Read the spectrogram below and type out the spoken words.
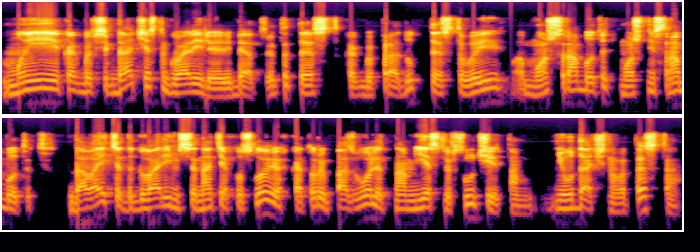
мы как бы всегда честно говорили, ребят, это тест, как бы продукт тестовый, может сработать, может не сработать. Давайте договоримся на тех условиях, которые позволят нам, если в случае там, неудачного теста,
